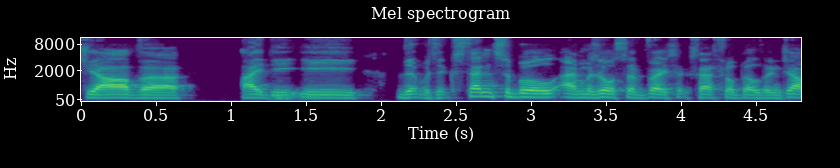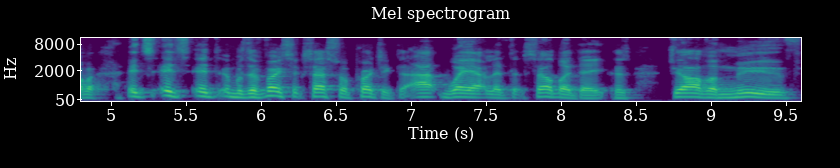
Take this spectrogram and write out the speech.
Java IDE mm-hmm. that was extensible and was also very successful building Java. It's, it's it, was a very successful project that way outlived its sell by date because Java moved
